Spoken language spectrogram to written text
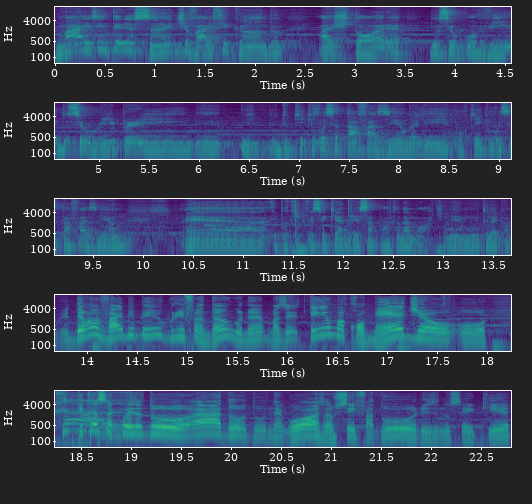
mais interessante vai ficando a história do seu corvinho, do seu Reaper e, e- e do que, que você tá fazendo ali, por que, que você tá fazendo é, e por que, que você quer abrir essa porta da morte, né? Muito legal. Deu uma vibe meio Grifandango, né? Mas é- tem uma comédia ou... ou... Porque tem essa Cara, coisa do, ah, do, do negócio, os ceifadores e não sei o quê.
